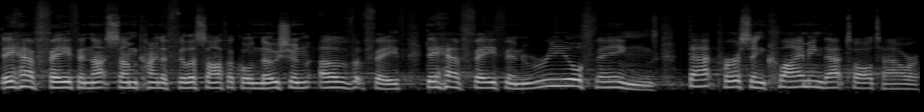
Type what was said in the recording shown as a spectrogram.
They have faith and not some kind of philosophical notion of faith. They have faith in real things. That person climbing that tall tower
